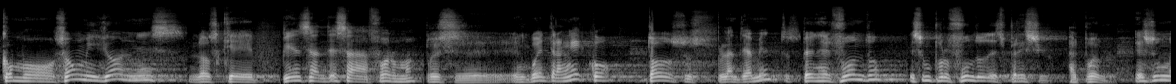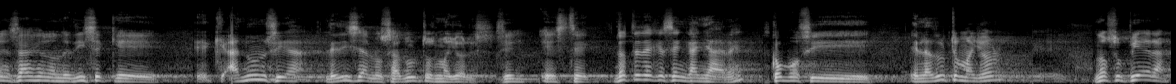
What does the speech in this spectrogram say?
como son millones los que piensan de esa forma, pues eh, encuentran eco todos sus planteamientos, pero en el fondo es un profundo desprecio al pueblo. Es un mensaje donde dice que, eh, que anuncia, le dice a los adultos mayores, ¿sí? este, no te dejes engañar, ¿eh? como si el adulto mayor no supiera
